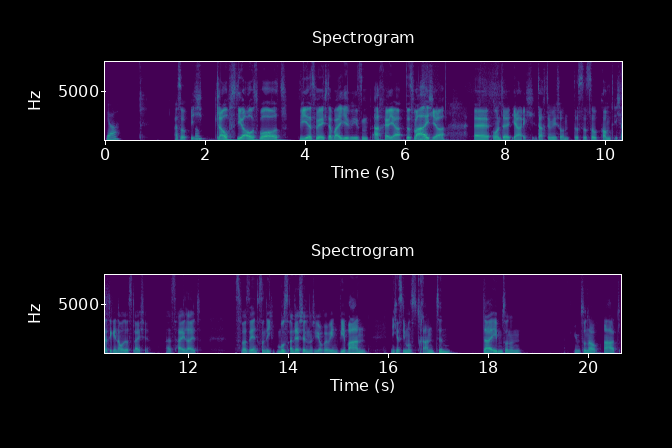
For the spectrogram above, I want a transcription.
ja. Also ich so. glaub's dir aus Wort, wie als wäre ich dabei gewesen. Ach ja, ja, das war ich ja. Äh, und äh, ja, ich dachte mir schon, dass das so kommt. Ich hatte genau das gleiche als Highlight. Das war sehr interessant. Ich muss an der Stelle natürlich auch erwähnen, wir waren nicht als Demonstranten da eben, sondern in so einer Art,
